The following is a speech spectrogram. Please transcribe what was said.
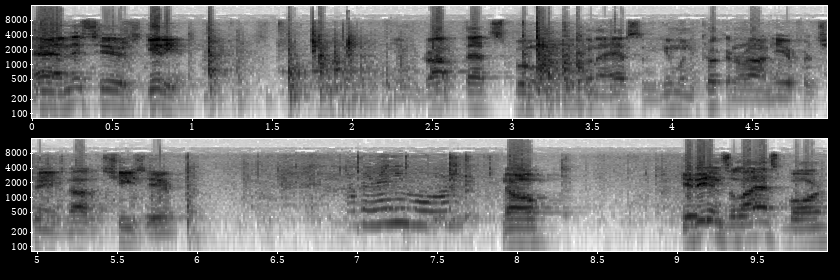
And this here's Gideon. You can drop that spoon. We're going to have some human cooking around here for a change now that she's here. Are there any more? No. Gideon's the last born.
